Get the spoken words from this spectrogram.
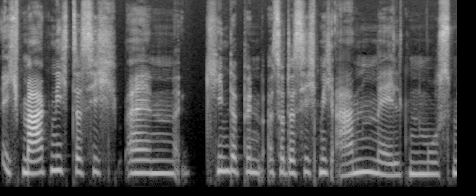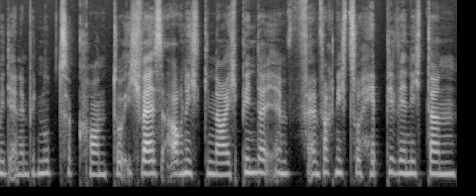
ich mag nicht, dass ich ein Kinder bin, also dass ich mich anmelden muss mit einem Benutzerkonto. Ich weiß auch nicht genau. Ich bin da einfach nicht so happy, wenn ich dann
